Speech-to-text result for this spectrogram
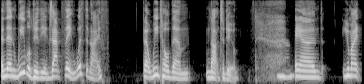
and then we will do the exact thing with the knife that we told them not to do, mm-hmm. and you might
